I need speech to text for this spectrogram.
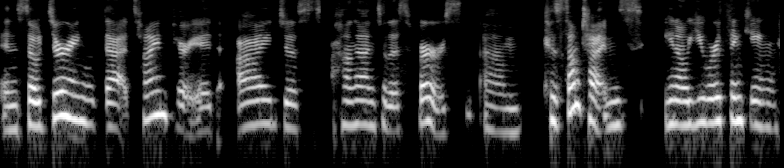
And so during that time period, I just hung on to this verse because um, sometimes, you know, you were thinking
